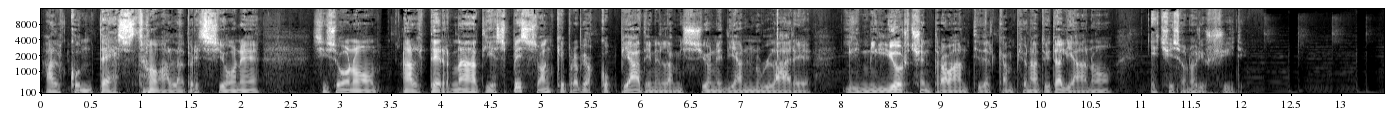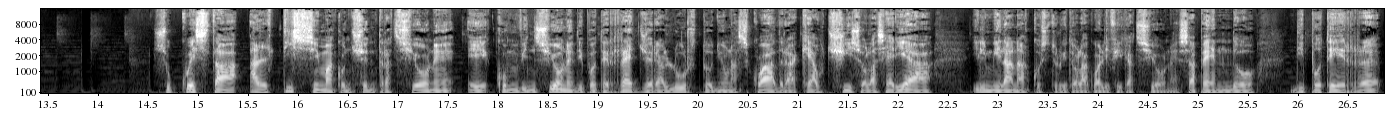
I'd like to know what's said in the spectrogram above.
al contesto, alla pressione, si sono alternati e spesso anche proprio accoppiati nella missione di annullare il miglior centravanti del campionato italiano e ci sono riusciti. Su questa altissima concentrazione e convinzione di poter reggere all'urto di una squadra che ha ucciso la Serie A, il Milan ha costruito la qualificazione, sapendo di poter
